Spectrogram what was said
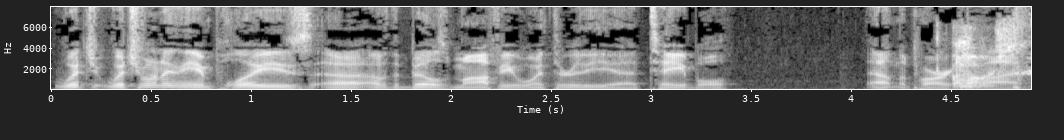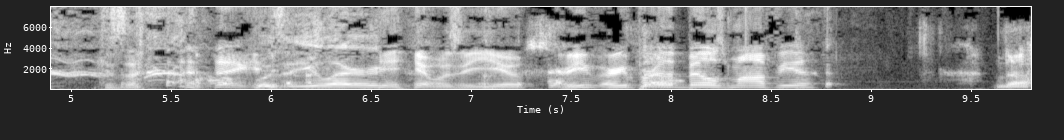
which which one of the employees uh, of the Bills Mafia went through the uh, table out in the parking Oh. lot? 'Cause- Was it you, Larry? yeah, was it you? Are you are you part of the Bills Mafia? No,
